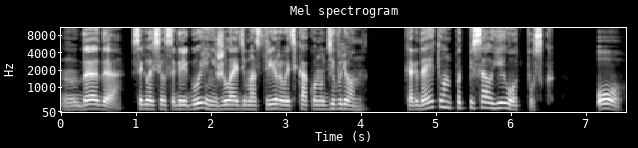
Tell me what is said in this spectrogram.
«Да-да», — согласился Григорий, не желая демонстрировать, как он удивлен. Когда это он подписал ей отпуск? О,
